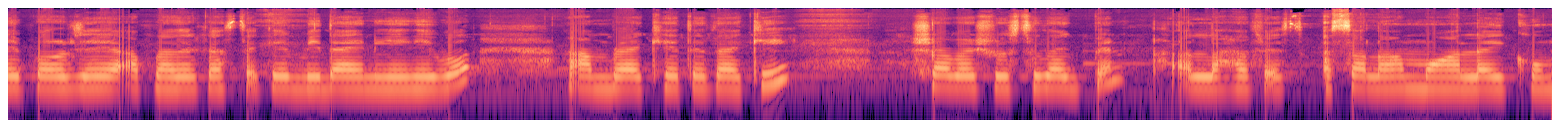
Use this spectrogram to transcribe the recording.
এই পর্যায়ে আপনাদের কাছ থেকে বিদায় নিয়ে নিব। আমরা খেতে থাকি। সবাই সুস্থ থাকবেন। আল্লাহ হাফেজ। আসসালামু আলাইকুম।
